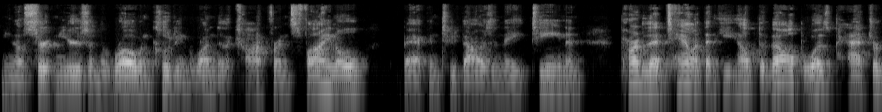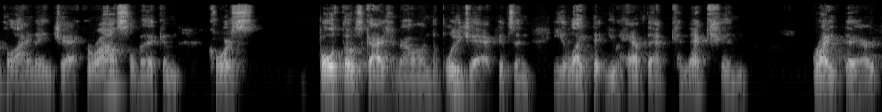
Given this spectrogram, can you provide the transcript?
you know certain years in the row, including run to the conference final back in 2018. And part of that talent that he helped develop was Patrick Laine and Jack Roslovic. And of course, both those guys are now on the Blue Jackets, and you like that you have that connection right there.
